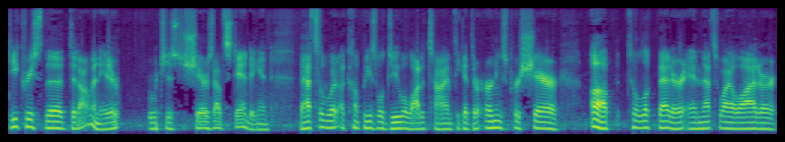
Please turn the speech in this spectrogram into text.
decrease the denominator, which is shares outstanding. And that's what companies will do a lot of time to get their earnings per share up to look better. And that's why a lot are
